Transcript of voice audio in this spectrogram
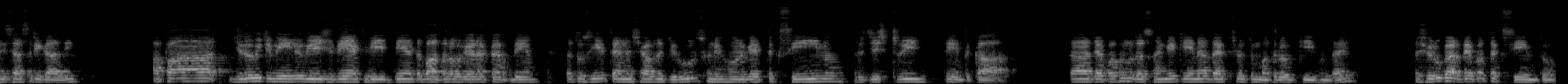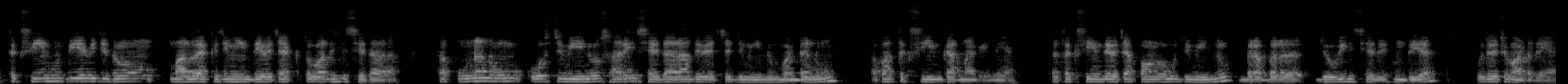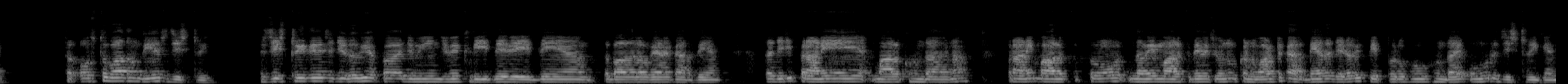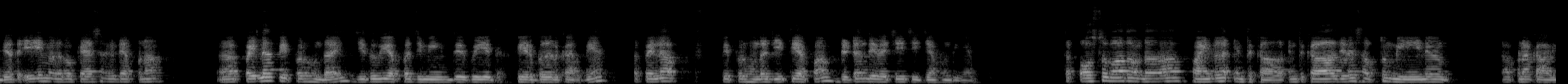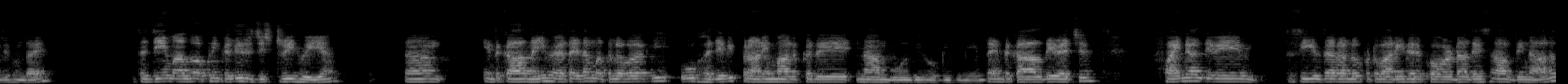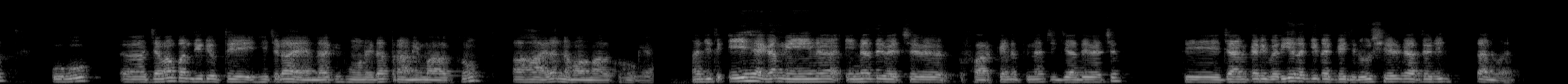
ਹਾਂਜੀ, ਸਤਿ ਸ੍ਰੀ ਅਕਾਲ ਜੀ। ਆਪਾਂ ਜਦੋਂ ਵੀ ਜ਼ਮੀਨ ਵੇਚਦੇ ਆ ਖਰੀਦਦੇ ਆ ਤਬਾਦਲਾ ਵਗੈਰਾ ਕਰਦੇ ਆ ਤਾਂ ਤੁਸੀਂ ਇਹ ਤਿੰਨ ਸ਼ਬਦ ਜ਼ਰੂਰ ਸੁਣੇ ਹੋਣਗੇ, ਤਕਸੀਮ, ਰਜਿਸਟਰੀ ਤੇ ਇੰਤਕਾਲ ਤਾਂ ਅੱਜ ਆਪਾਂ ਤੁਹਾਨੂੰ ਦੱਸਾਂਗੇ ਕਿ ਇਹਨਾਂ ਦਾ ਐਕਚੁਅਲ ਚ ਮਤਲਬ ਕੀ ਹੁੰਦਾ ਹੈ। ਤਾਂ ਸ਼ੁਰੂ ਕਰਦੇ ਆਪਾਂ ਤਕਸੀਮ ਤੋਂ। ਤਕਸੀਮ ਹੁੰਦੀ ਹੈ ਵੀ ਜਦੋਂ ਮੰਨ ਲਓ ਇੱਕ ਜ਼ਮੀਨ ਦੇ ਵਿੱਚ ਇੱਕ ਤੋਂ ਵੱਧ ਹਿੱਸੇਦਾਰ ਆ, ਤਾਂ ਉਹਨਾਂ ਨੂੰ ਉਸ ਜ਼ਮੀਨ ਨੂੰ ਸਾਰੇ ਹਿੱਸੇਦਾਰਾਂ ਦੇ ਵਿੱਚ ਜ਼ਮੀਨ ਨੂੰ ਵੰਡਣ ਨੂੰ ਆਪਾਂ ਤਕਸੀਮ ਕਰਨਾ ਕਹਿੰਦੇ ਆ ਤਕਸੀਮ ਦੇ ਵਿੱਚ ਆਪਾਂ ਉਹ ਜ਼ਮੀਨ ਨੂੰ ਬਰਾਬਰ ਜੋ ਵੀ ਹਿੱਸੇ ਦੇ ਹੁੰਦੇ ਆ, ਉਹਦੇ ਵਿੱਚ ਵੰਡਦੇ ਆ। ਤਾਂ ਉਸ ਤੋਂ ਬਾਅਦ ਹੁੰਦੀ ਹੈ ਰਜਿਸਟਰੀ। ਰਜਿਸਟਰੀ ਦੇ ਵਿੱਚ ਜਦੋਂ ਵੀ ਆਪਾਂ ਜ਼ਮੀਨ ਜਿਵੇਂ ਖਰੀਦਦੇ, ਵੇਚਦੇ ਆ, ਤਬਾਦਲਾ ਵਗੈਰਾ ਕਰਦੇ ਆ, ਤਾਂ ਜਿਹੜੀ ਪੁਰਾਣੇ ਮਾਲਕ ਹੁੰਦਾ ਹੈ ਨਾ, ਪੁਰਾਣੇ ਮਾਲਕ ਤੋਂ ਨਵੇਂ ਮਾਲਕ ਦੇ ਵਿੱਚ ਉਹਨੂੰ ਕਨਵਰਟ ਕਰਦੇ ਆ, ਤਾਂ ਜਿਹੜਾ ਵੀ ਪੇਪਰ ਉਹ ਹੁੰਦਾ ਹੈ, ਉਹਨੂੰ ਰਜਿਸਟਰੀ ਕਹਿੰਦੇ ਆ। ਤਾਂ ਇਹ ਮਤਲਬ ਕਹਿ ਸਕਦੇ ਆਪਣਾ ਪਹਿਲਾ ਪੇਪਰ ਹੁੰਦਾ ਹੈ, ਜਦੋਂ ਵੀ ਆਪਾਂ ਜ਼ਮੀਨ ਦੇ ਕੋਈ ਫੇਰ ਬਦਲ ਕਰਦੇ ਆ, ਤਾਂ ਪਹਿਲਾ ਪੇਪਰ ਹੁੰਦਾ ਜਿੱਤੇ ਆਪਾਂ ਰਿਟਰਨ ਦੇ ਵਿੱਚ ਇਹ ਚੀਜ਼ਾਂ ਹੁੰਦੀਆਂ। ਤਾਂ ਉਸ ਤੋਂ ਬਾਅਦ ਆਉਂਦਾ ਫਾਈਨਲ ਇੰਤਕਾਲ। ਇੰਤਕਾਲ ਜਿਹੜਾ ਸਭ ਤੋਂ ਮੇਨ ਆਪਣਾ ਕਾਗਜ਼ ਹੁੰਦਾ ਹੈ। ਤਾਂ ਜੇ ਮੰਨ ਲਓ ਆਪਣੀ ਕੱਲੀ ਰਜਿਸਟਰੀ ਹੋਈ ਆ, ਤਾਂ ਇੰਤਕਾਲ ਨਹੀਂ ਹੋਇਆ ਤਾਂ ਇਹਦਾ ਮਤਲਬ ਆ ਕਿ ਉਹ ਹਜੇ ਵੀ ਪੁਰਾਣੇ ਮਾਲਕ ਦੇ ਨਾਮ ਬੋਲਦੀ ਹੋਊਗੀ ਜ਼ਮੀਨ। ਤਾਂ ਇੰਤਕਾਲ ਦੇ ਵਿੱਚ ਫਾਈਨਲ ਜਿਵੇਂ ਤਹਿਸੀਲਦਾਰ ਵੱਲੋਂ ਪਟਵਾਰੀ ਦੇ ਰਿਕਾਰਡਾਂ ਦੇ ਹਿਸਾਬ ਦੇ ਨਾਲ ਉਹ ਜਮਾਬੰਦੀ ਦੇ ਉੱਤੇ ਇਹ ਚੜਾਇਆ ਜਾਂਦਾ ਕਿ ਹੁਣ ਇਹਦਾ ਪੁਰਾਣੇ ਮਾਲਕ ਤੋਂ ਆਹ, ਇਹਦਾ ਨਵਾਂ ਮਾਲਕ ਹੋ ਗਿਆ। ਹਾਂਜੀ, ਤੇ ਇਹ ਹੈਗਾ ਮੇਨ ਇਹਨਾਂ ਦੇ ਵਿੱਚ ਫ਼ਰਕ ਇਹਨਾਂ ਤਿੰਨਾਂ ਚੀਜ਼ਾਂ ਦੇ ਵਿੱਚ। ਤੇ ਜਾਣਕਾਰੀ ਵਧੀਆ ਲੱਗੀ ਤਾਂ ਅੱਗੇ ਜਰੂਰ ਸ਼ੇਅਰ ਕਰ ਦਿਓ ਜੀ। ਧੰਨਵਾਦ।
